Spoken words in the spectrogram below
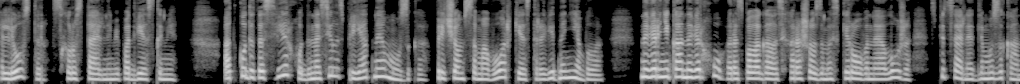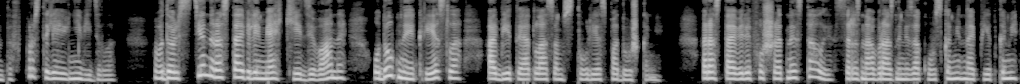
люстр с хрустальными подвесками. Откуда-то сверху доносилась приятная музыка, причем самого оркестра видно не было. Наверняка наверху располагалась хорошо замаскированная ложа, специальная для музыкантов, просто я ее не видела. Вдоль стен расставили мягкие диваны, удобные кресла, обитые атласом стулья с подушками. Расставили фушетные столы с разнообразными закусками, напитками,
